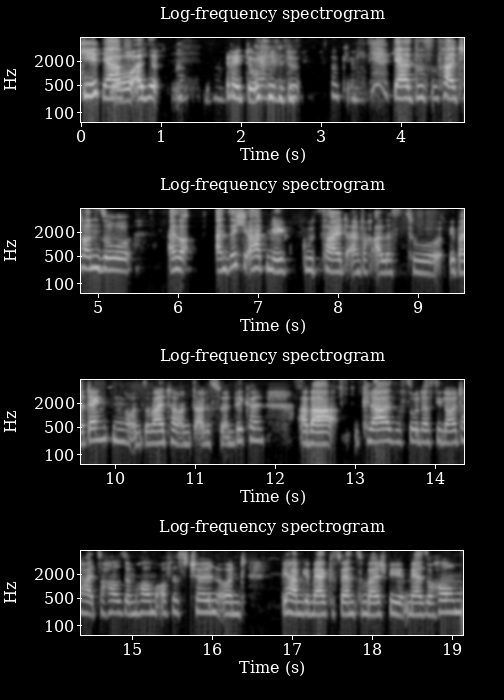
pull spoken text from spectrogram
Geht ja, so, also red du. Ja, du. Okay. Ja, das ist halt schon so, also an sich hatten wir gut Zeit, einfach alles zu überdenken und so weiter und alles zu entwickeln. Aber klar ist es so, dass die Leute halt zu Hause im Homeoffice chillen und wir haben gemerkt, es werden zum Beispiel mehr so Home,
